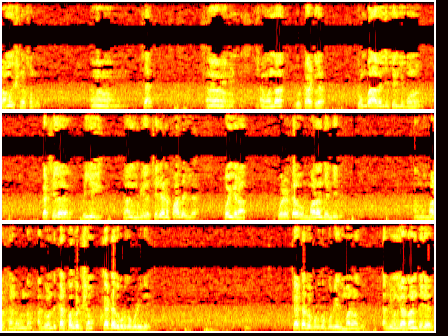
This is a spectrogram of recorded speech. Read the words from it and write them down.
ராமகிருஷ்ணர் சொன்னது சார் அவன் தான் ஒரு காட்டில் ரொம்ப அலைஞ்சு தெரிஞ்சு போனோம் கடைசியில் வெயில் தாங்க முடியல சரியான பாதை இல்லை. போய்கிறான் ஒரு இடத்துல மரம் தெரிஞ்சுது. அந்த மரத்தாண்ட வந்தான். அது வந்து கற்பக வருஷம் கேட்டது கொடுக்கக்கூடியது. கேட்டதை கொடுக்கக்கூடியது மரம் அது. அது இவனுக்கு அதான் தெரியாது.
